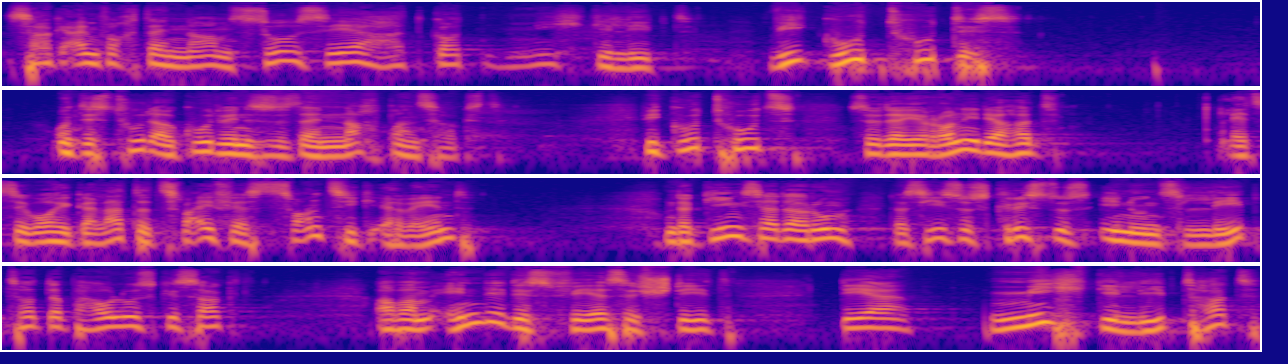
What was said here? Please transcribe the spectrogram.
Sag einfach deinen Namen, so sehr hat Gott mich geliebt. Wie gut tut es? Und es tut auch gut, wenn du es deinen Nachbarn sagst. Wie gut tut's, so der Ronny, der hat letzte Woche Galater 2, Vers 20 erwähnt. Und da ging es ja darum, dass Jesus Christus in uns lebt, hat der Paulus gesagt. Aber am Ende des Verses steht, der mich geliebt hat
